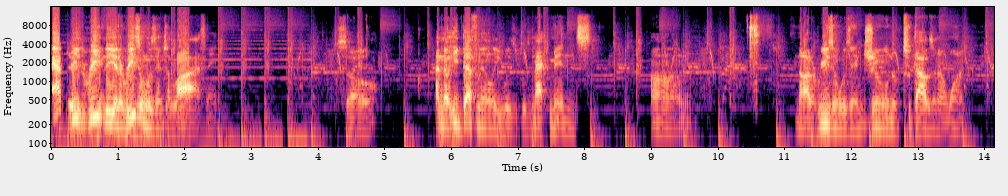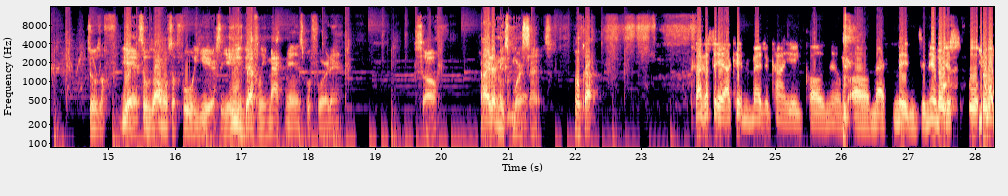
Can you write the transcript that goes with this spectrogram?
After Re- re- yeah, the reason was in July, I think. So I know he definitely was was Mac Mittens. Um, no, the reason was in June of 2001. So it was a yeah, so it was almost a full year. So yeah, he was definitely Mac Mittens before then. So all right, that makes more sense. Okay. like I said, I couldn't imagine Kanye calling him uh, Mac Mittens and him Yo, just yo, without,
